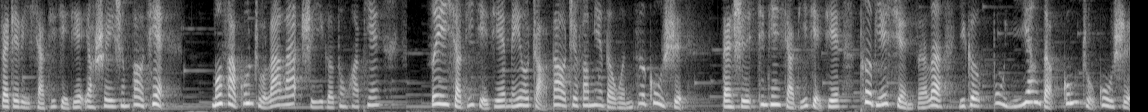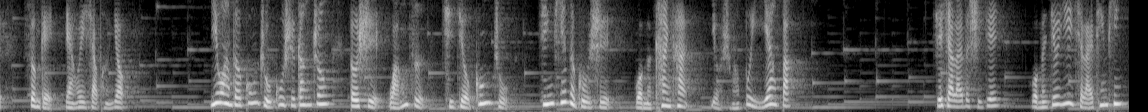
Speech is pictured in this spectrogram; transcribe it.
在这里，小迪姐姐要说一声抱歉。魔法公主拉拉是一个动画片，所以小迪姐姐没有找到这方面的文字故事。但是今天小迪姐姐特别选择了一个不一样的公主故事，送给两位小朋友。以往的公主故事当中都是王子去救公主，今天的故事我们看看有什么不一样吧。接下来的时间，我们就一起来听听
